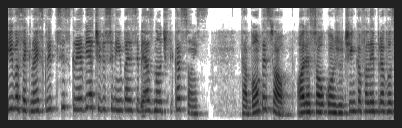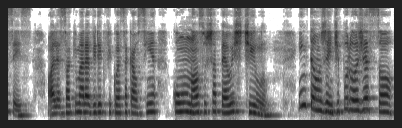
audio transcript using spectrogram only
E você que não é inscrito, se inscreva e ative o sininho para receber as notificações. Tá bom, pessoal? Olha só o conjuntinho que eu falei para vocês. Olha só que maravilha que ficou essa calcinha com o nosso chapéu estilo. Então, gente, por hoje é só.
